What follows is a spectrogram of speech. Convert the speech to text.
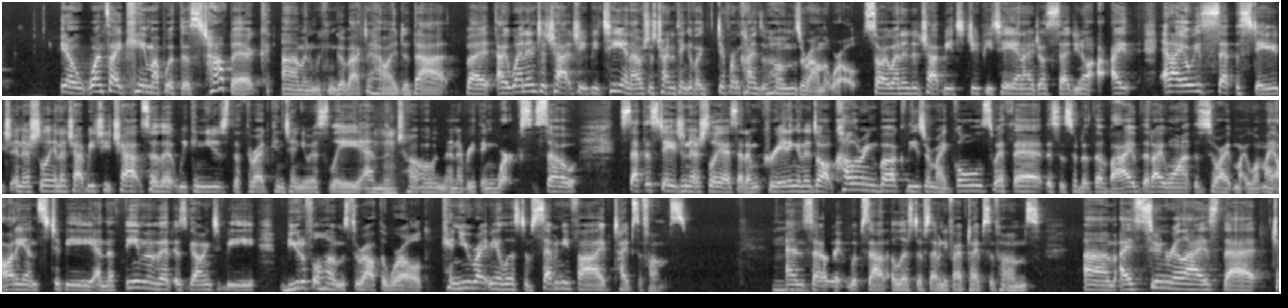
you know, once I came up with this topic, um, and we can go back to how I did that, but I went into Chat GPT and I was just trying to think of like different kinds of homes around the world. So I went into Chat GPT and I just said, you know, I, and I always set the stage initially in a Chat GPT chat so that we can use the thread continuously and mm-hmm. the tone and everything works. So set the stage initially. I said, I'm creating an adult coloring book. These are my goals with it. This is sort of the vibe that I want. This is who I, I want my audience to be. And the theme of it is going to be beautiful homes throughout the world. Can you write me a list of 75 types of homes. Mm-hmm. And so it whips out a list of 75 types of homes. Um, I soon realized that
